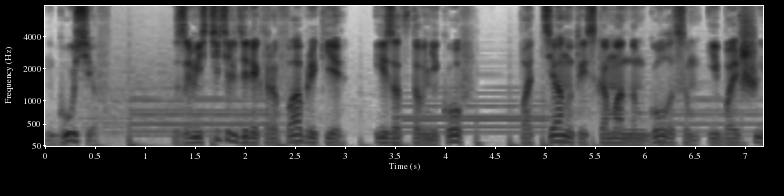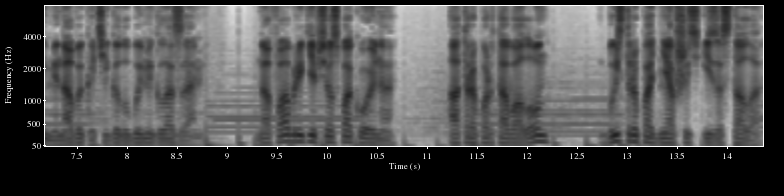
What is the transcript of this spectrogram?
Гусев, заместитель директора фабрики, из отставников, подтянутый с командным голосом и большими на выкате голубыми глазами. «На фабрике все спокойно», — отрапортовал он, быстро поднявшись из-за стола.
